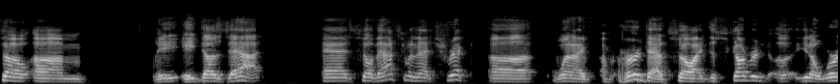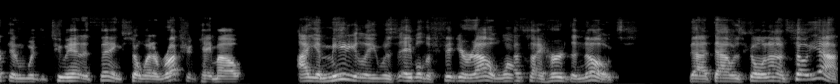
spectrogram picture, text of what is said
So um, he he does that, and so that's when that trick. Uh, when I heard that, so I discovered uh, you know working with the two handed thing. So when Eruption came out, I immediately was able to figure out once I heard the notes that that was going on. So yeah,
